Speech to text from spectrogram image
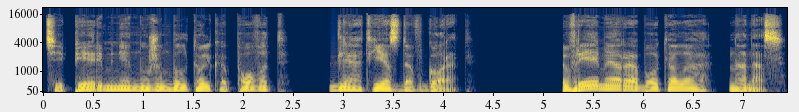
Теперь мне нужен был только повод для отъезда в город. Время работало на нас.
